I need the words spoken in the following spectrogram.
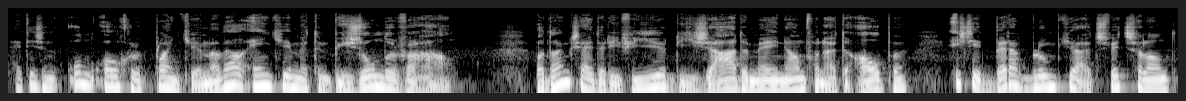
Het is een onooglijk plantje, maar wel eentje met een bijzonder verhaal. Want dankzij de rivier die zaden meenam vanuit de Alpen, is dit bergbloempje uit Zwitserland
